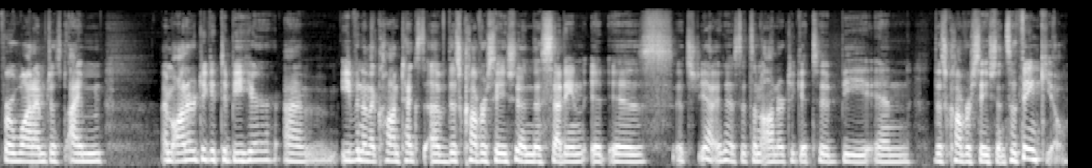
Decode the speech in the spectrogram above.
For one, I'm just, I'm, I'm honored to get to be here. Um, even in the context of this conversation, and this setting, it is, it's, yeah, it is. It's an honor to get to be in this conversation. So thank you.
